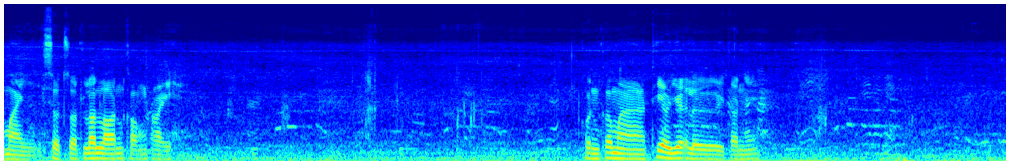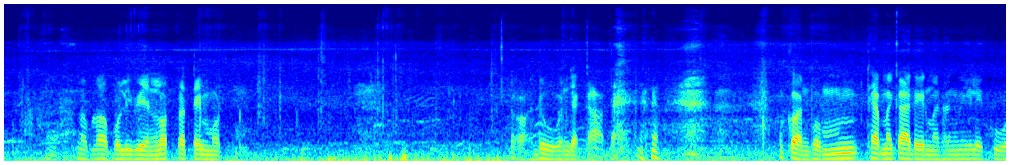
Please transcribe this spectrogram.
ใหม่สดสดร้อนร้อนๆของไทยคนก็มาเที่ยวเยอะเลยตอนนี้ รอบๆบบริเวณรถก็เต็มหมด ก็ดูบรรยากาศนะเมื่อก่อนผมแทบไม่กล้าเดินมาทางนี้เลยกลัว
